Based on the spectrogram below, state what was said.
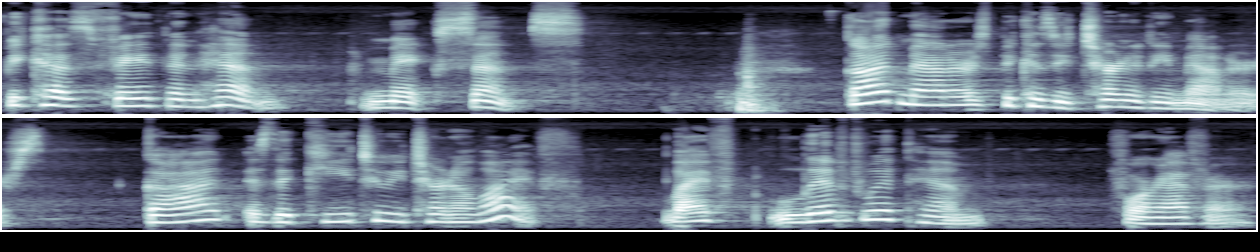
because faith in Him makes sense. God matters because eternity matters. God is the key to eternal life, life lived with Him forever.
